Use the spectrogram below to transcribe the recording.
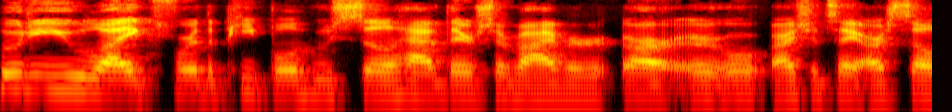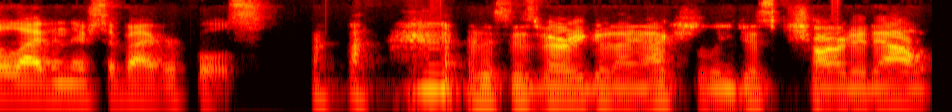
who do you like for the people who still have their survivor, or, or, or I should say, are still alive in their survivor pools? this is very good. I actually just charted out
